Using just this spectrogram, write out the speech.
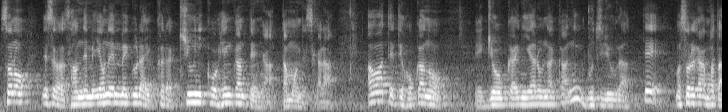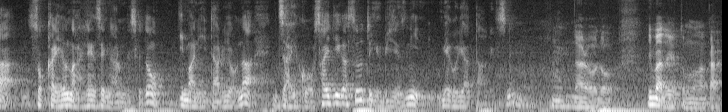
そのですから3年目4年目ぐらいから急にこう変換点があったもんですから慌てて他の業界にやる中に物流があって、まあ、それがまたそこからいろんな変遷があるんですけど今に至るような在庫を最低化するというビジネスに巡り合ったわけですね。うんなるほど。今で言うともうなんか、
